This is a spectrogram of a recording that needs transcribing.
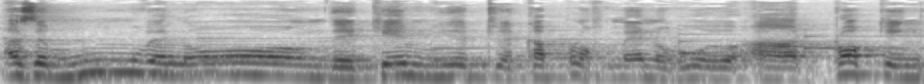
As they moved along, they came near to a couple of men who are talking,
